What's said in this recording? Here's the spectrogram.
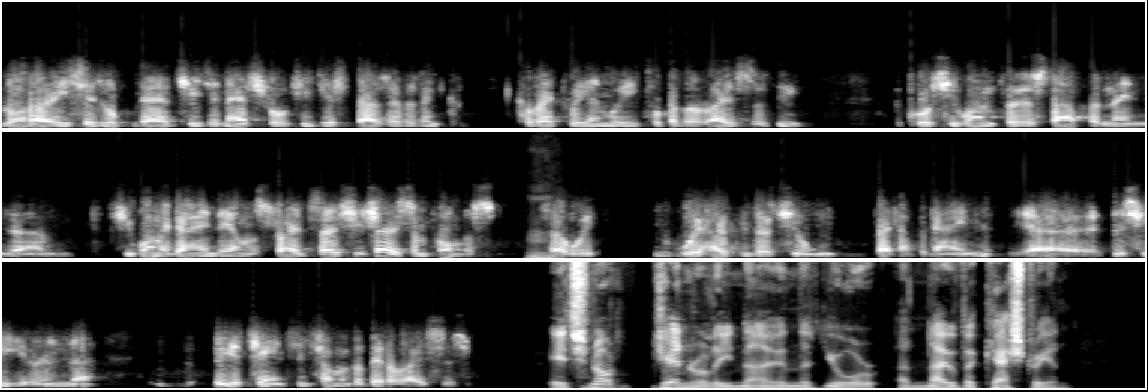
got her, he said, "Look, Dad, she's a natural. She just does everything correctly." And we took her to races, and of course she won first up, and then um, she won again down the straight. So she shows some promise. Mm. So we we're hoping that she'll back up again uh, this year and uh, be a chance in some of the better races. It's not generally known that you're a Novocastrian,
